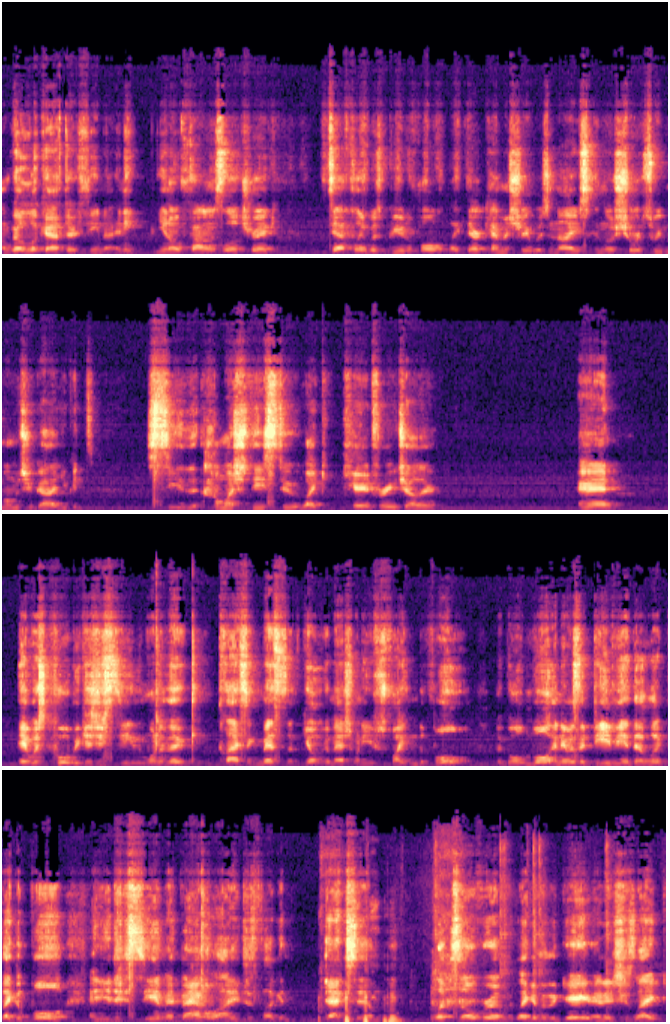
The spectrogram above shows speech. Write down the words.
I'm gonna look after Athena, and he you know found this little trick. Definitely was beautiful. Like their chemistry was nice. In those short, sweet moments you got, you could see the, how much these two like cared for each other. And it was cool because you seen one of the classic myths of Gilgamesh when he was fighting the bull, the golden bull, and it was a deviant that looked like a bull, and you just see him in Babylon. He just fucking decks him, flips over him like into the gate, and it's just like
